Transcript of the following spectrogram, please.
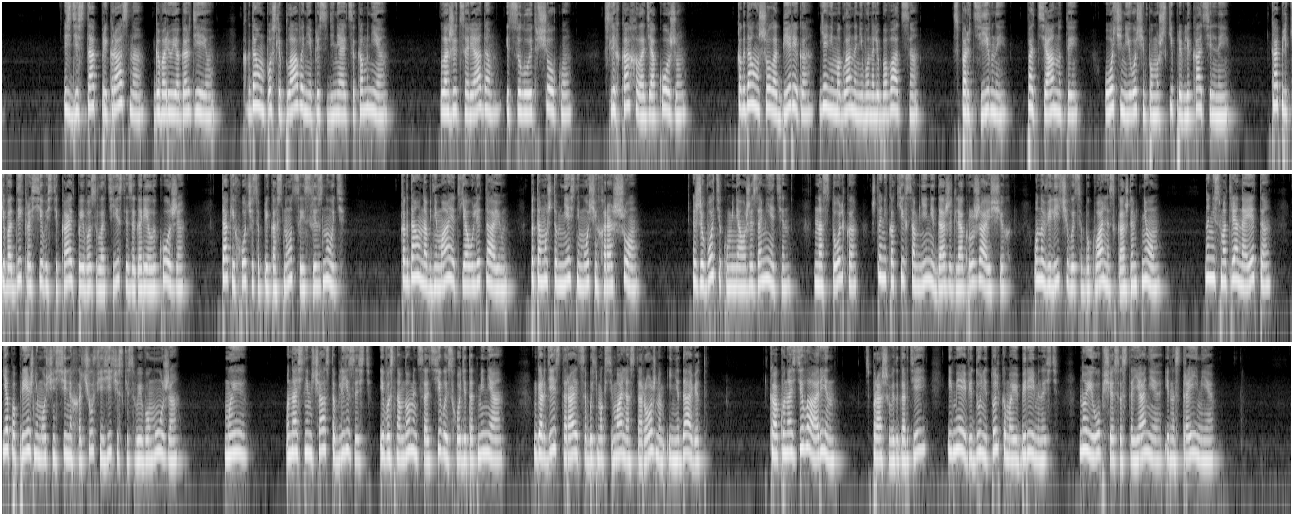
«Здесь так прекрасно», — говорю я Гордею, когда он после плавания присоединяется ко мне ложится рядом и целует в щеку, слегка холодя кожу. Когда он шел от берега, я не могла на него налюбоваться. Спортивный, подтянутый, очень и очень по-мужски привлекательный. Капельки воды красиво стекают по его золотистой загорелой коже. Так и хочется прикоснуться и слезнуть. Когда он обнимает, я улетаю, потому что мне с ним очень хорошо. Животик у меня уже заметен. Настолько, что никаких сомнений даже для окружающих. Он увеличивается буквально с каждым днем. Но несмотря на это, Я по-прежнему очень сильно хочу физически своего мужа. Мы... У нас с ним часто близость, и в основном инициатива исходит от меня. Гордей старается быть максимально осторожным и не давит. «Как у нас дела, Арин?» – спрашивает Гордей, имея в виду не только мою беременность, но и общее состояние и настроение.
